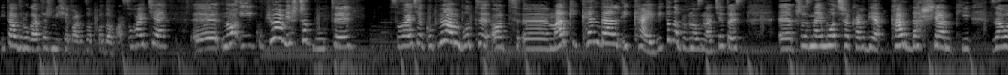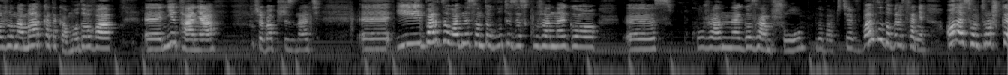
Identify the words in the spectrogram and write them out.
i ta druga też mi się bardzo podoba. Słuchajcie, no i kupiłam jeszcze buty. Słuchajcie, kupiłam buty od yy, marki Kendall i Kylie. To na pewno znacie, to jest yy, przez najmłodsze Kardashianki założona marka, taka modowa, yy, nie tania, trzeba przyznać. Yy, I bardzo ładne są to buty ze skórzanego, yy, skórzanego zamszu. Zobaczcie, w bardzo dobrym stanie. One są troszkę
